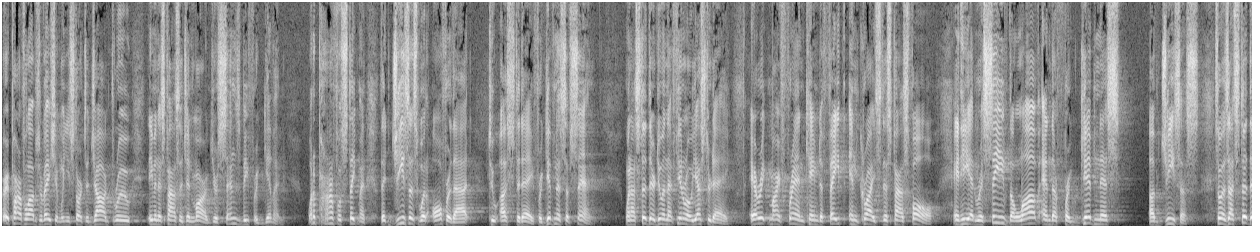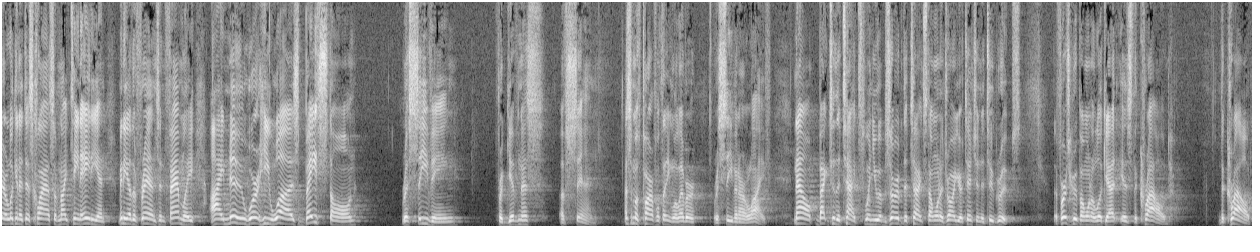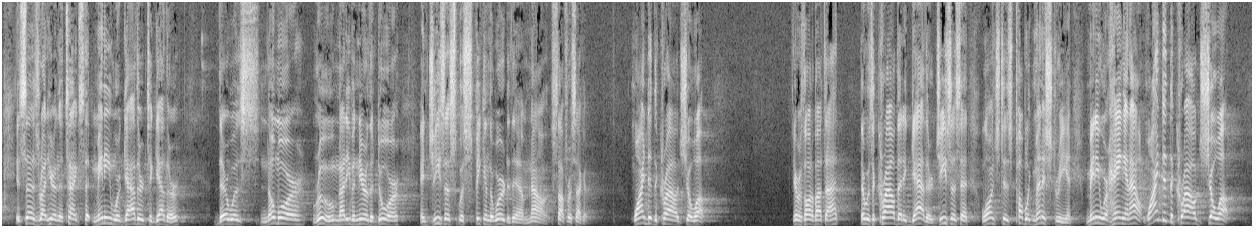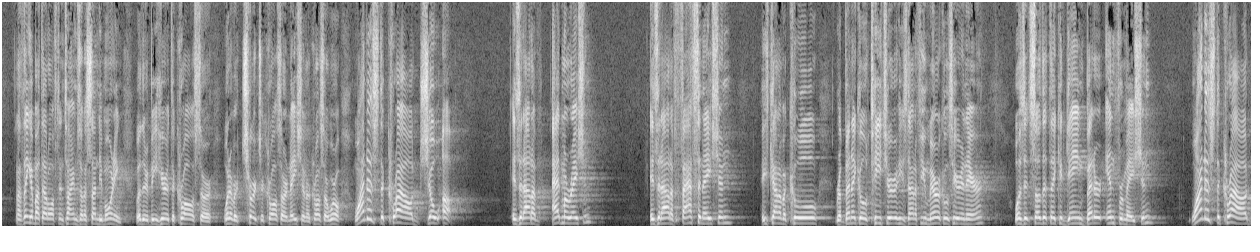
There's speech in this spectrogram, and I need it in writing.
Very powerful observation when you start to jog through even this passage in Mark. Your sins be forgiven. What a powerful statement that Jesus would offer that to us today forgiveness of sin. When I stood there doing that funeral yesterday, Eric, my friend, came to faith in Christ this past fall, and he had received the love and the forgiveness of Jesus. So, as I stood there looking at this class of 1980 and many other friends and family, I knew where he was based on receiving forgiveness of sin. That's the most powerful thing we'll ever receive in our life. Now, back to the text. When you observe the text, I want to draw your attention to two groups. The first group I want to look at is the crowd. The crowd. It says right here in the text that many were gathered together. There was no more room, not even near the door, and Jesus was speaking the word to them. Now, stop for a second. Why did the crowd show up? You ever thought about that? There was a crowd that had gathered. Jesus had launched his public ministry and many were hanging out. Why did the crowd show up? And I think about that oftentimes on a Sunday morning, whether it be here at the cross or whatever church across our nation or across our world. Why does the crowd show up? Is it out of admiration? Is it out of fascination? He's kind of a cool rabbinical teacher. He's done a few miracles here and there. Was it so that they could gain better information? Why does the crowd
